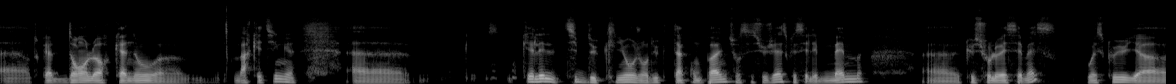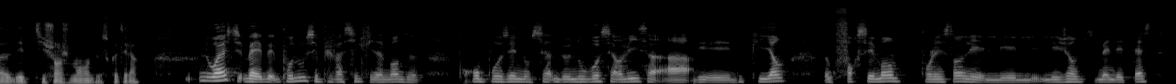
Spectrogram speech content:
en tout cas dans leurs canaux, marketing. quel est le type de client aujourd'hui que tu accompagnes sur ces sujets? Est-ce que c'est les mêmes, que sur le SMS? Ou est-ce qu'il y a des petits changements de ce côté-là? Ouais, bah, bah, pour nous, c'est plus facile finalement de proposer de nouveaux services à, des, clients. Donc forcément, pour l'instant, les, gens qui mènent des tests,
